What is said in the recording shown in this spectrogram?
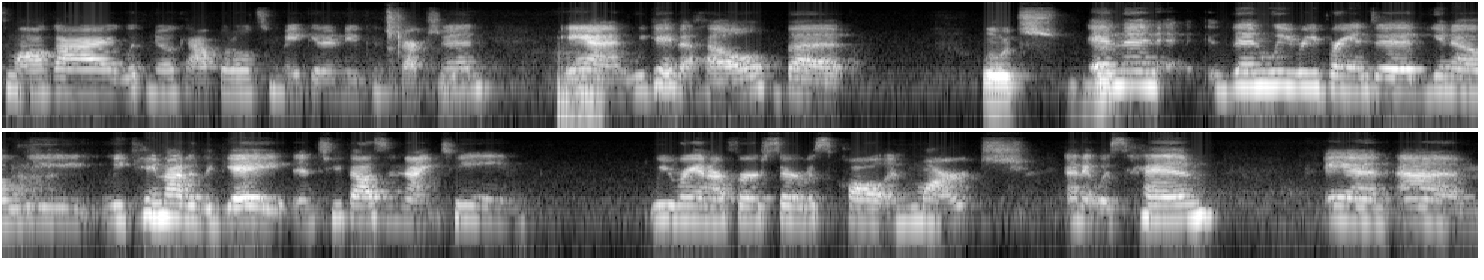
small guy with no capital to make it a new construction. Mhm. And we gave it hell, but Well, it's and then then we rebranded you know we we came out of the gate in 2019 we ran our first service call in march and it was him and um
